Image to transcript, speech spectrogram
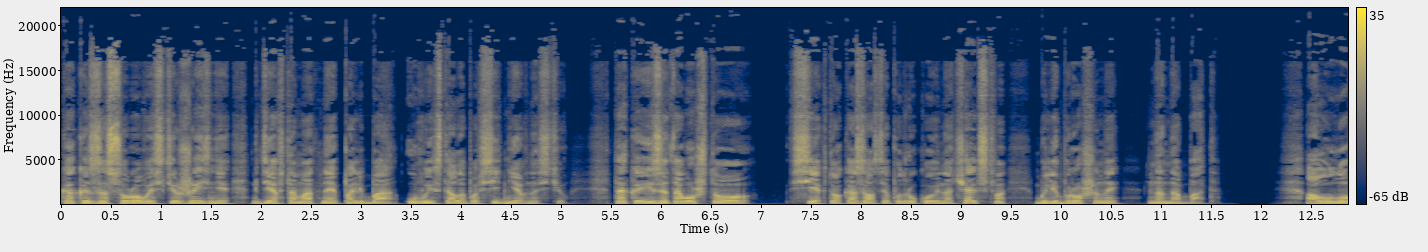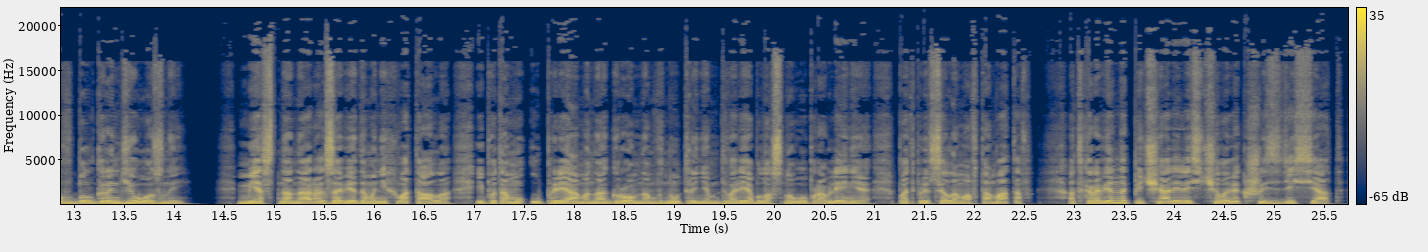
Как из-за суровости жизни, где автоматная пальба, увы, стала повседневностью, так и из-за того, что все, кто оказался под рукой начальства, были брошены на набат. А улов был грандиозный. Мест на нарах заведомо не хватало, и потому упрямо на огромном внутреннем дворе областного управления под прицелом автоматов откровенно печалились человек шестьдесят,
